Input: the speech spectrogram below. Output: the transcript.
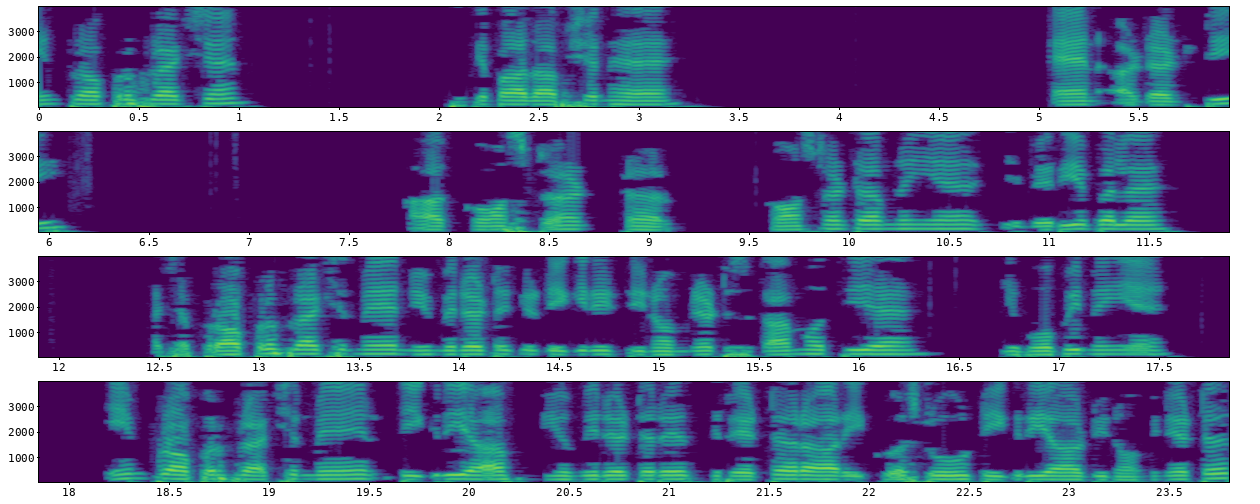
improper fraction इसके बाद ऑप्शन है an identity constant term constant term नहीं है, ये वेरिएबल है। अच्छा प्रॉपर फ्रैक्शन में न्यूमिनेटर की डिग्री डिनोमिनेटर से कम होती है, ये वो भी नहीं है। Improper fraction में degree of numerator is greater और equal to degree of denominator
